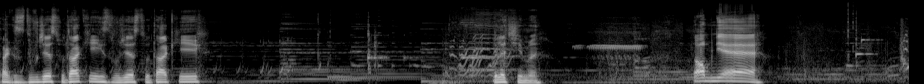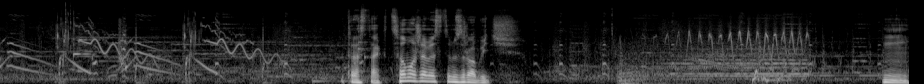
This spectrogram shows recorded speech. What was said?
Tak, z 20 takich, z 20 takich. Lecimy. Do mnie! I teraz tak, co możemy z tym zrobić? Hmm.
